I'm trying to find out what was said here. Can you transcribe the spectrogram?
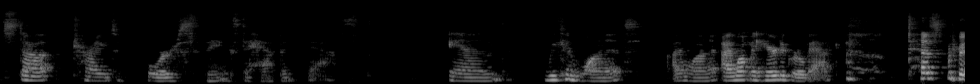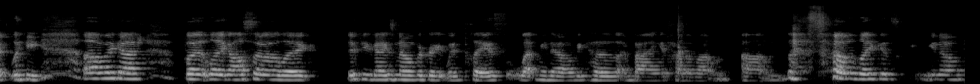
stop trying to force things to happen fast. And we can want it. I want it. I want my hair to grow back desperately. Oh my gosh. But like also like if you guys know of a great wig place, let me know because I'm buying a ton of them. Um, so like it's you know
